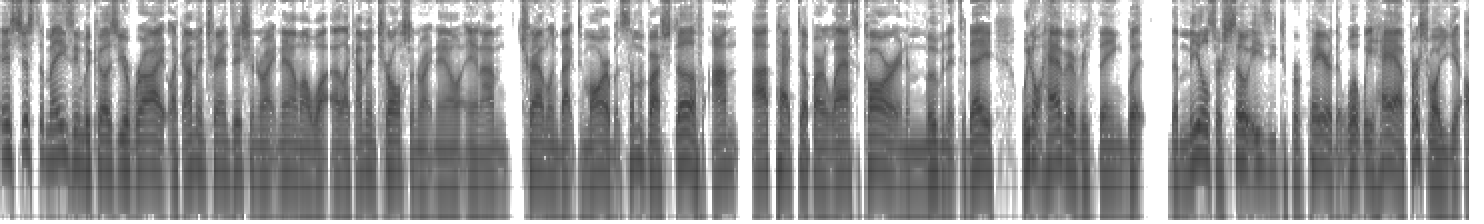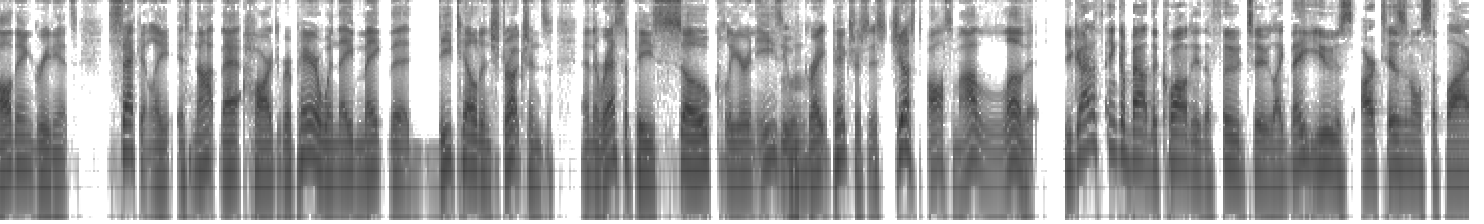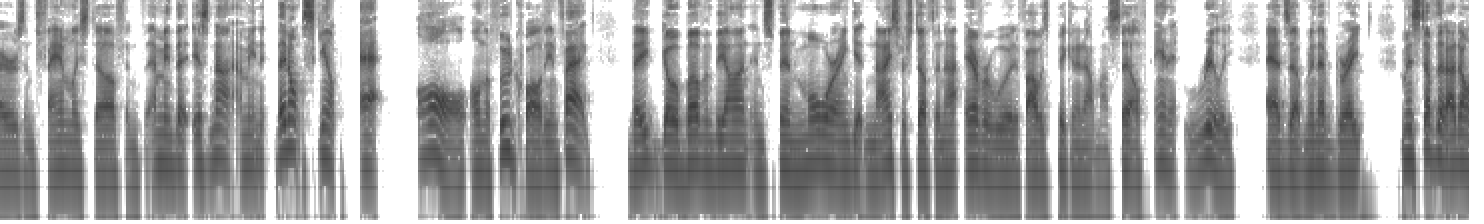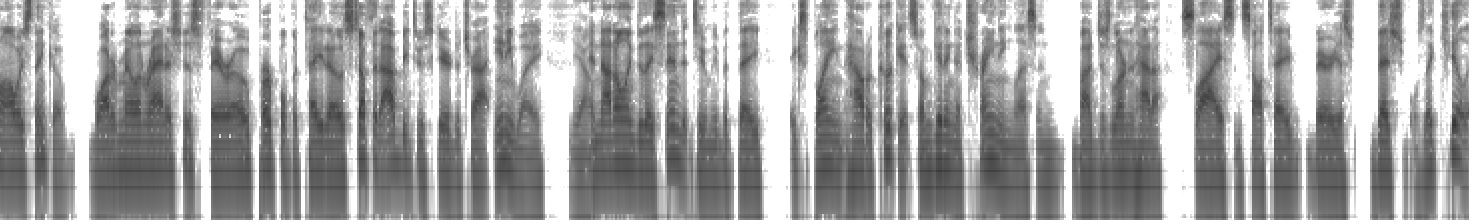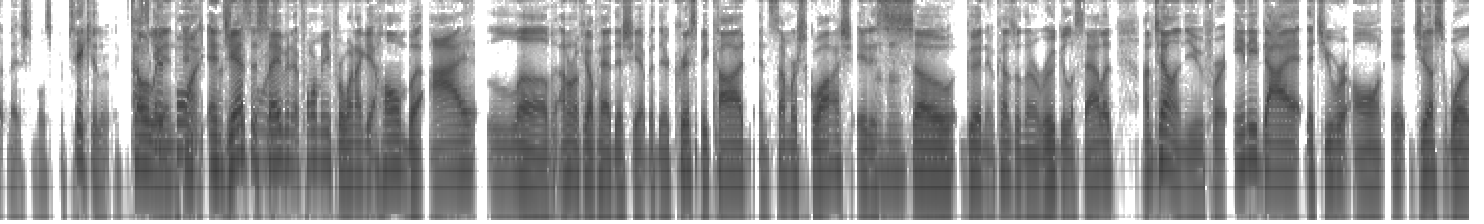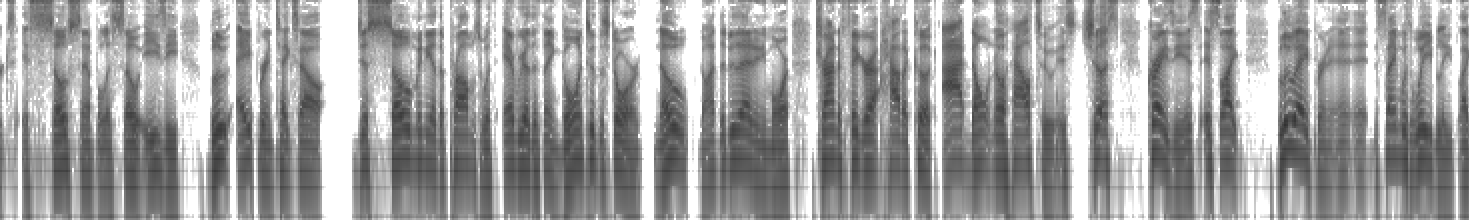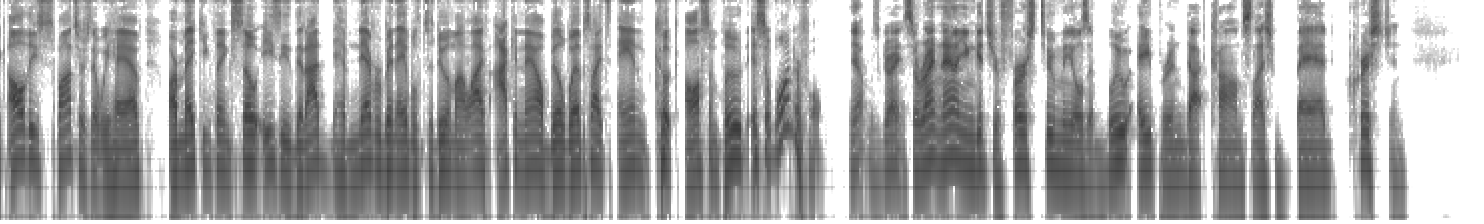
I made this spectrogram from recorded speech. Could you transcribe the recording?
it's just amazing because you're right. Like I'm in transition right now. My like I'm in Charleston right now, and I'm traveling back tomorrow. But some of our stuff, I'm I packed up our last car and I'm moving it today. We don't have everything, but the meals are so easy to prepare that what we have. First of all, you get all the ingredients. Secondly, it's not that hard to prepare when they make the detailed instructions and the recipes so clear and easy with Mhm. great pictures. It's just awesome. I love it. You got to think about the quality of the food too. Like they use artisanal suppliers and family stuff, and I mean, it's not. I mean, they don't skimp at all on the food quality. In fact, they go above and beyond and spend more and get nicer stuff than I ever would if I was picking it out myself. And it really adds up. I mean, they have great. I mean, stuff that I don't always think of: watermelon radishes, farro, purple potatoes, stuff that I'd be too scared to try anyway. Yeah. And not only do they send it to me, but they explain how to cook it. So I'm getting a training lesson by just learning how to slice and saute various vegetables. They kill at vegetables, particularly. That's a totally. good and, point. and, and That's good Jess is point. saving it for me for when I get home. But I love. I don't know if y'all have had this yet, but they're crispy cod and summer squash. It is Mhm. so good. And it comes with an arugula salad. I'm telling you, for any diet that you were on, it just works. It's so simple. It's so easy. Blue Apron takes out just so many of the problems with every other thing. Going to the store, no, don't have to do that anymore. Trying to figure out how to cook, I don't know how to. It's just crazy. It's it's like Blue Apron, and, and the same with Weebly. Like all these sponsors that we have are making things so easy that I have never been able to do in my life. I can now build websites and cook awesome food. It's wonderful. Yeah, it was great. So right now you can get your first two meals at blueapron.com slash bad Christian.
